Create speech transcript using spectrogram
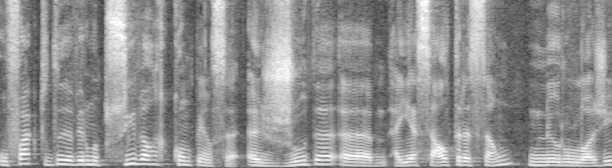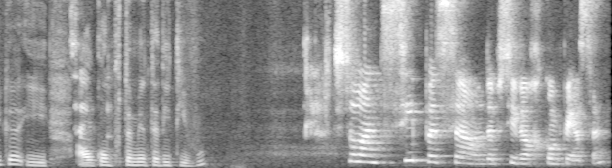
o facto de haver uma possível recompensa ajuda a essa alteração neurológica e certo. ao comportamento aditivo? Só a antecipação da possível recompensa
